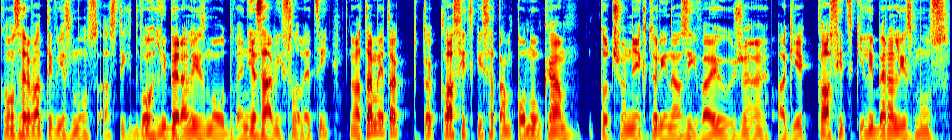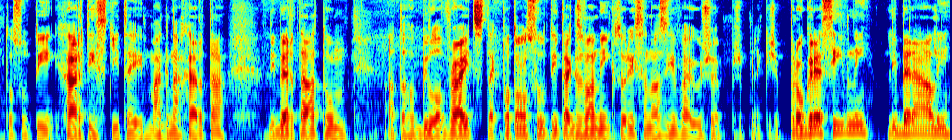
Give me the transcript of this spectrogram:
konzervativizmus a z tých dvoch liberalizmov dve nezávislé veci. No a tam je tak, to klasicky sa tam ponúka to, čo niektorí nazývajú, že ak je klasický liberalizmus, to sú tí chartisti tej Magna Charta Libertatum, a toho Bill of Rights, tak potom sú tí tzv., ktorí sa nazývajú, že, že nejakí že progresívni liberáli,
